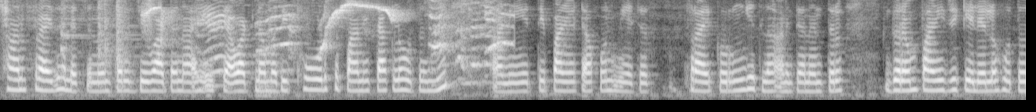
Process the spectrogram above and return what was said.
छान फ्राय झाल्याच्यानंतर जे वाटण आहे त्या वाटणामध्ये थोडंसं पाणी टाकलं होतं मी. आणि ते पाणी टाकून मी याच्यात फ्राय करून घेतलं आणि त्यानंतर गरम पाणी जे केलेलं होतं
